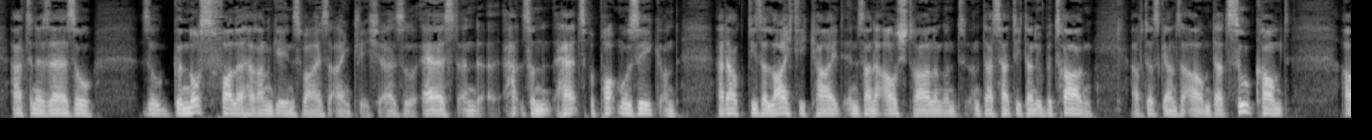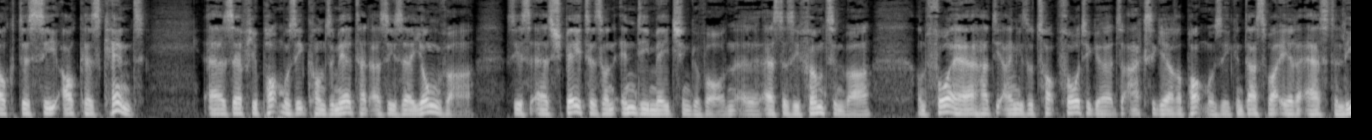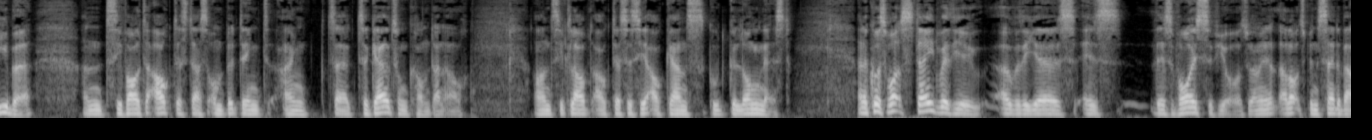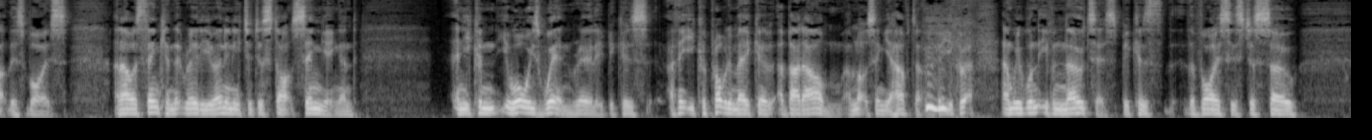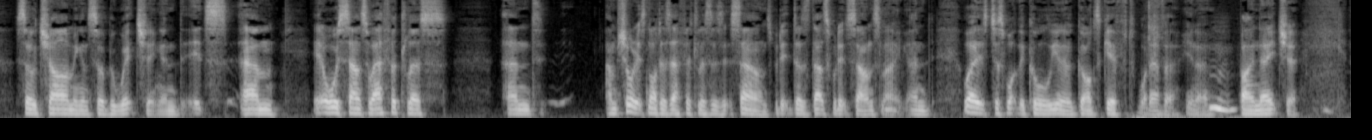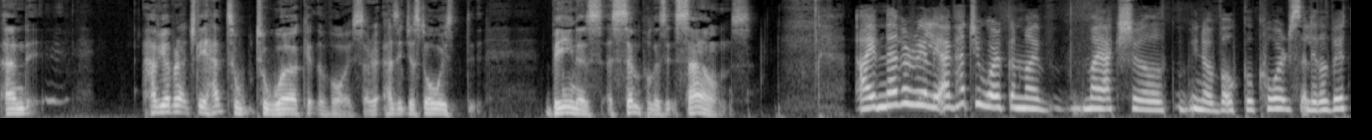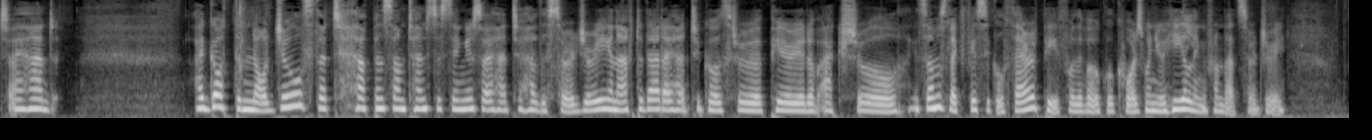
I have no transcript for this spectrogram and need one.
hatte eine sehr so so genussvolle Herangehensweise eigentlich. Also er ist ein, hat so ein Herz für Popmusik und hat auch diese Leichtigkeit in seiner Ausstrahlung und, und das hat sich dann übertragen auf das ganze Album. Dazu kommt auch, dass sie auch als Kind äh, sehr viel Popmusik konsumiert hat, als sie sehr jung war. Sie ist erst später so ein Indie-Mädchen geworden, äh, erst als sie 15 war. Und vorher hat sie eigentlich so Top 40er, so 80er Jahre Popmusik und das war ihre erste Liebe. Und sie wollte auch, dass das unbedingt ein, zur, zur Geltung kommt dann auch. Und sie glaubt auch, dass es ihr auch ganz gut gelungen ist. And of course, what stayed with you over the years is this voice of yours. I mean, a lot's been said about this voice. And I was thinking that really you only need to just start singing and and you can you always win really because I think you could probably make a, a bad album. I'm not saying you have done, but you could, and we wouldn't even notice because the voice is just so so charming and so bewitching, and it's um, it always sounds so effortless, and I'm sure it's not as effortless as it sounds, but it does. That's what it sounds like, and well, it's just what they call you know God's gift, whatever you know mm. by nature, and. Have you ever actually had to, to work at the voice, or has it just always been as, as simple as it sounds? I've never really. I've had to work on my my actual, you know, vocal cords a little bit. I had. I got the nodules that happen sometimes to singers. So I had to have the surgery, and after that, I had to go through a period of actual. It's almost like physical therapy for the vocal cords when you're healing from that surgery.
